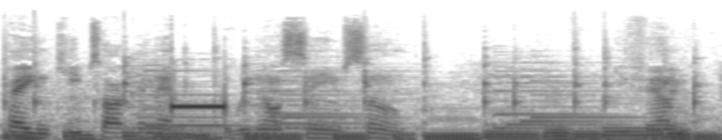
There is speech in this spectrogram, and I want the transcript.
Payton keep talking that. We gonna see him soon. You feel me?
